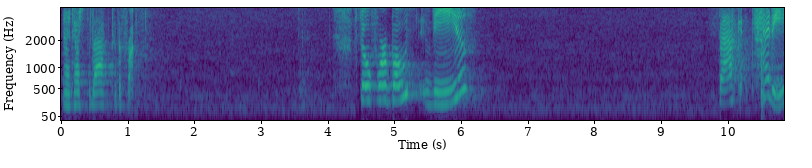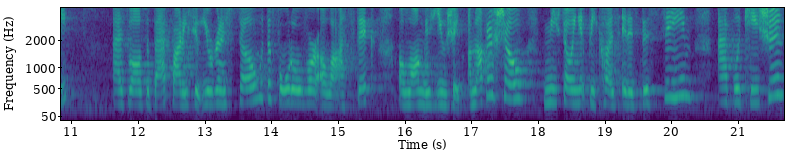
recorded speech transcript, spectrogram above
and attach the back to the front. So for both the back teddy as well as the back bodysuit, you're gonna sew the fold over elastic along this U shape. I'm not gonna show me sewing it because it is the same application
